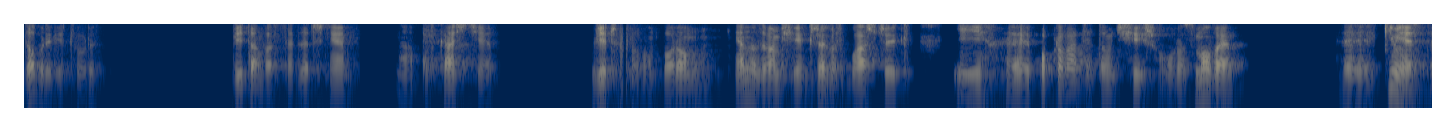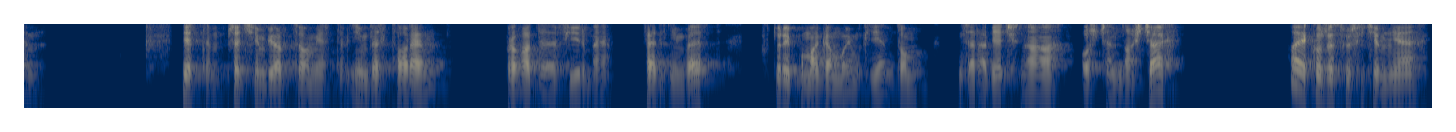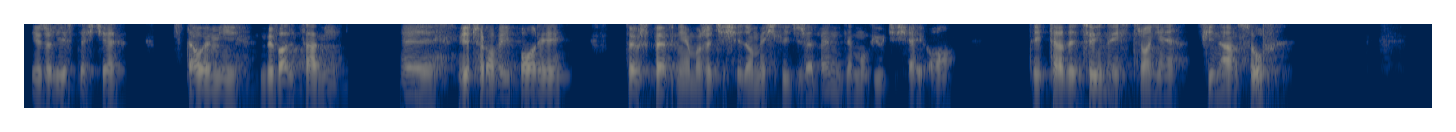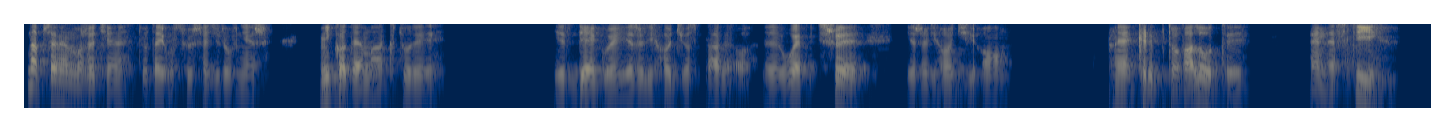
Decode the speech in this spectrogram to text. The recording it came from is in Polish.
Dobry wieczór. Witam Was serdecznie na podcaście Wieczorową Porą. Ja nazywam się Grzegorz Błaszczyk i e, poprowadzę tą dzisiejszą rozmowę. E, kim jestem? Jestem przedsiębiorcą, jestem inwestorem, prowadzę firmę Fair Invest, w której pomagam moim klientom zarabiać na oszczędnościach. A jako, że słyszycie mnie, jeżeli jesteście stałymi bywalcami e, wieczorowej pory, to już pewnie możecie się domyślić, że będę mówił dzisiaj o tej tradycyjnej stronie finansów. Na przemian możecie tutaj usłyszeć również Nikodema, który jest biegły, jeżeli chodzi o sprawy e, Web3, jeżeli chodzi o e, kryptowaluty, NFT.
